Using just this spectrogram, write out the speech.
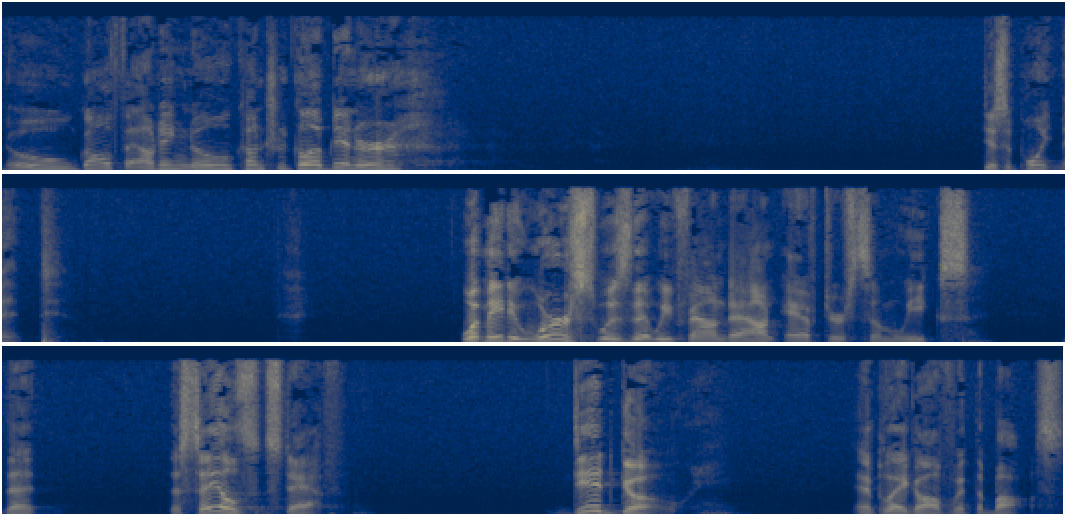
no golf outing, no country club dinner. Disappointment. What made it worse was that we found out after some weeks that the sales staff did go and play golf with the boss.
